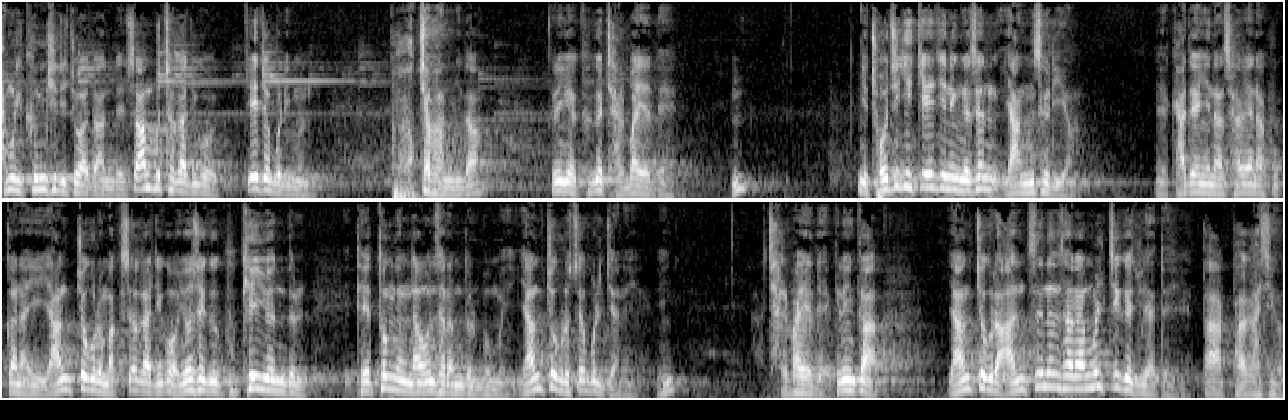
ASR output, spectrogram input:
아무리 금실이 좋아도 안 돼. 쌈 붙여가지고 깨져버리면 복잡합니다. 그러니까 그거 잘 봐야 돼. 응? 조직이 깨지는 것은 양설이요. 예, 가정이나 사회나 국가나 이 양쪽으로 막 써가지고 요새 그 국회의원들 대통령 나온 사람들 보면 양쪽으로 써버리잖아요. 잘 봐야 돼. 그러니까 양쪽으로 안 쓰는 사람을 찍어줘야 돼. 딱 봐가지고.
